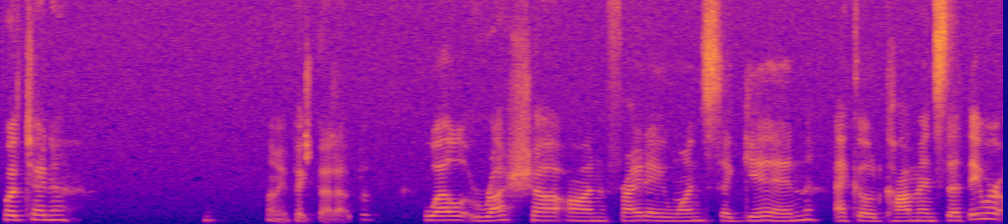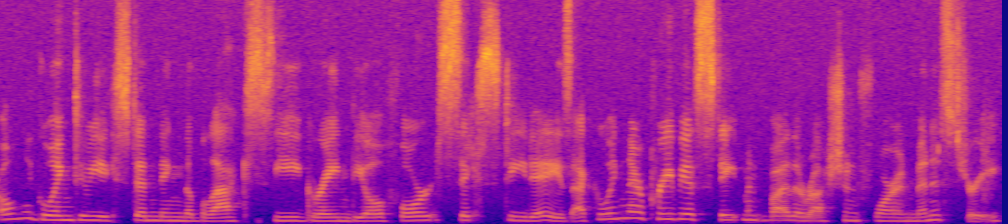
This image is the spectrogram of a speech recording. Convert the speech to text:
What, China? Let me pick that up. Well, Russia on Friday once again echoed comments that they were only going to be extending the Black Sea grain deal for 60 days, echoing their previous statement by the Russian Foreign Ministry.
